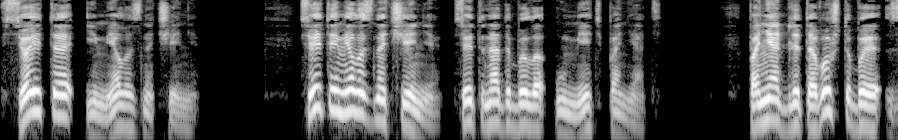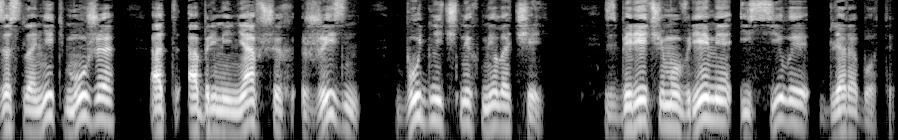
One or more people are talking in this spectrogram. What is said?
Все это имело значение. Все это имело значение, все это надо было уметь понять. Понять для того, чтобы заслонить мужа от обременявших жизнь будничных мелочей, сберечь ему время и силы для работы.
